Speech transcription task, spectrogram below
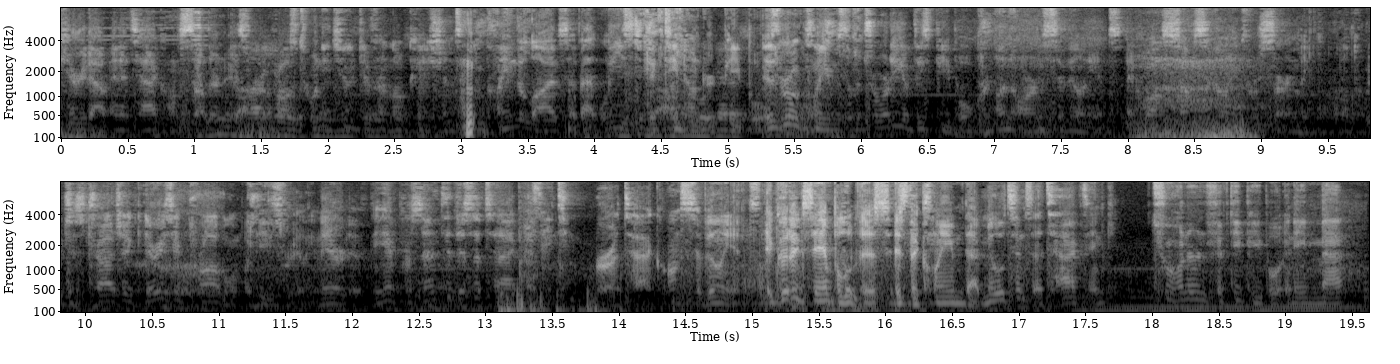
carried out an attack on southern Israel across 22 different locations and claimed the lives of at least 1,500 people. Israel claims the majority of these people were unarmed civilians, and while some civilians were certainly killed, which is tragic, there is a problem with the Israeli narrative. They have presented this attack as a terror attack on civilians. A good example of this is the claim that militants attacked and 250 people in a mass shooting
